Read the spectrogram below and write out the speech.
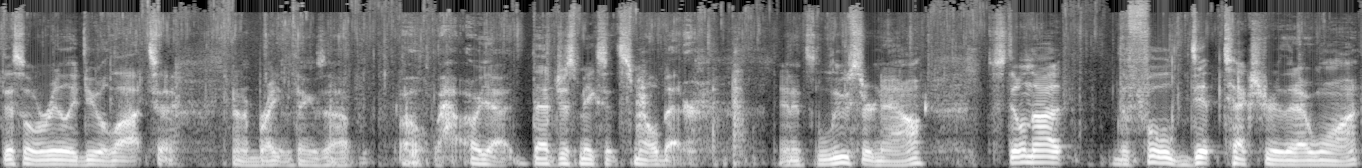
this will really do a lot to kind of brighten things up. Oh, wow. Oh, yeah. That just makes it smell better. And it's looser now. Still not the full dip texture that I want,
